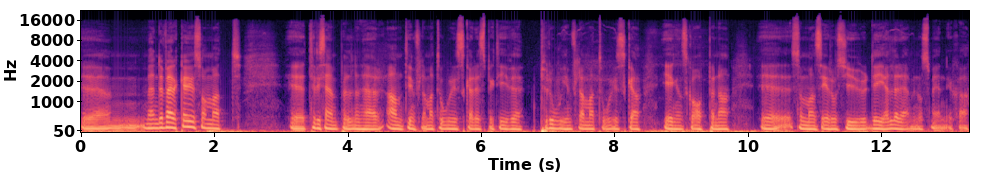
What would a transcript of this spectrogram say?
Um, men det verkar ju som att eh, till exempel den här antiinflammatoriska respektive proinflammatoriska egenskaperna eh, som man ser hos djur, det gäller även hos människa.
